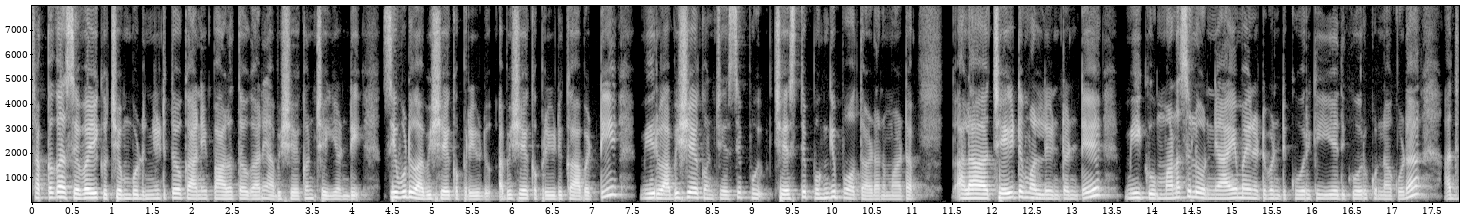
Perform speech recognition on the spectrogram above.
చక్కగా శివయ్యకు చెంబుడు నీటితో కానీ పాలతో కానీ అభిషేకం చెయ్యండి. శివుడు అభిషేక ప్రియుడు అభిషేక ప్రియుడు కాబట్టి మీరు అభిషేకం చేసి చేస్తే పొంగిపోతాడనమాట. అలా చేయటం వల్ల ఏంటంటే మీకు మనసులో న్యాయమైనటువంటి కోరిక ఏది కోరుకున్నా కూడా అది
